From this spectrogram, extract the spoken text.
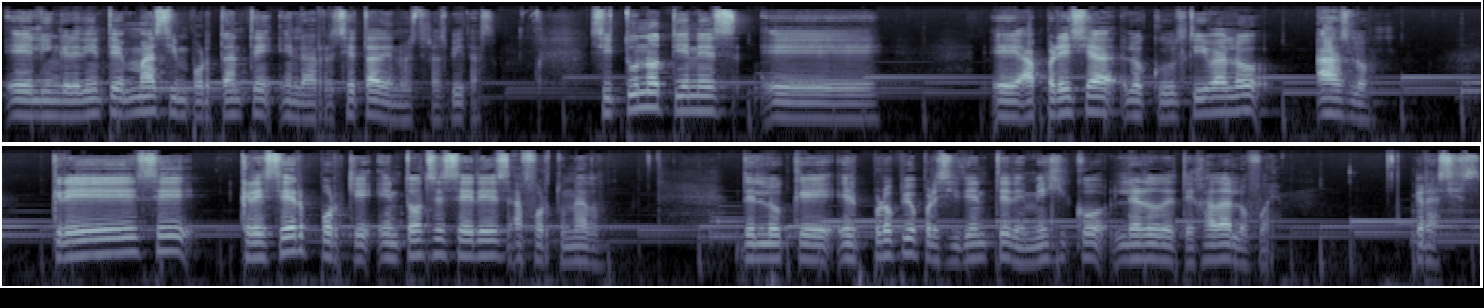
el ingrediente más importante en la receta de nuestras vidas. Si tú no tienes eh, eh, aprecia lo cultívalo, hazlo, Crece, crecer porque entonces eres afortunado, de lo que el propio presidente de México, Lerdo de Tejada, lo fue. Gracias.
